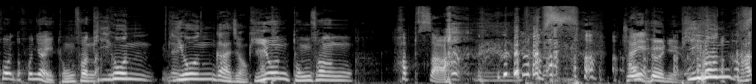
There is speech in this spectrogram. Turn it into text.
혼 혼이 아니 동선 비혼, 비혼 가정. 비혼 동성 합사. 좋은 아니, 표현이에요. 비혼 가,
